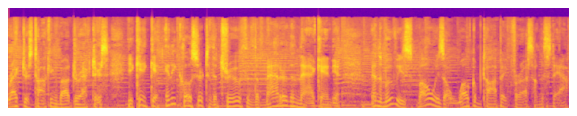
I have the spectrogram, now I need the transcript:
Directors talking about directors. You can't get any closer to the truth of the matter than that, can you? And the movie's always a welcome topic for us on the staff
